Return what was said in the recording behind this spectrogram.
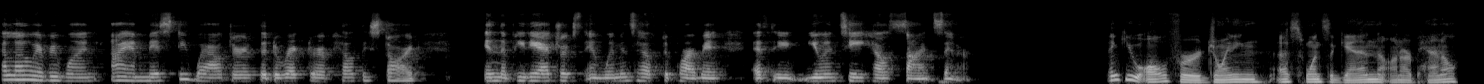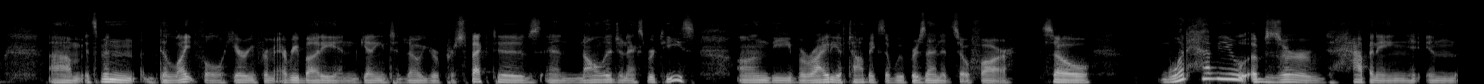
Hello, everyone. I am Misty Wilder, the Director of Healthy Start in the Pediatrics and Women's Health Department at the UNT Health Science Center. Thank you all for joining us once again on our panel. Um, it's been delightful hearing from everybody and getting to know your perspectives and knowledge and expertise on the variety of topics that we presented so far. So, what have you observed happening in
